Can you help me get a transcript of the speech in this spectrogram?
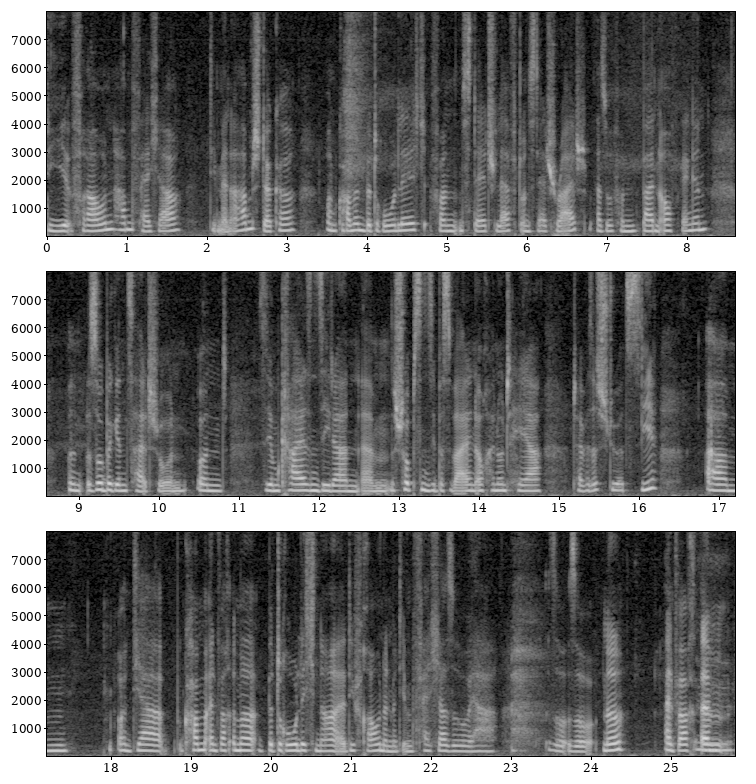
die Frauen haben Fächer die Männer haben Stöcke und kommen bedrohlich von Stage Left und Stage Right, also von beiden Aufgängen. Und so beginnt es halt schon. Und sie umkreisen sie dann, ähm, schubsen sie bisweilen auch hin und her. Teilweise stürzt sie. Ähm, und ja, kommen einfach immer bedrohlich nahe. Die Frauen dann mit ihrem Fächer so, ja, so, so, ne? Einfach, mhm. ähm,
